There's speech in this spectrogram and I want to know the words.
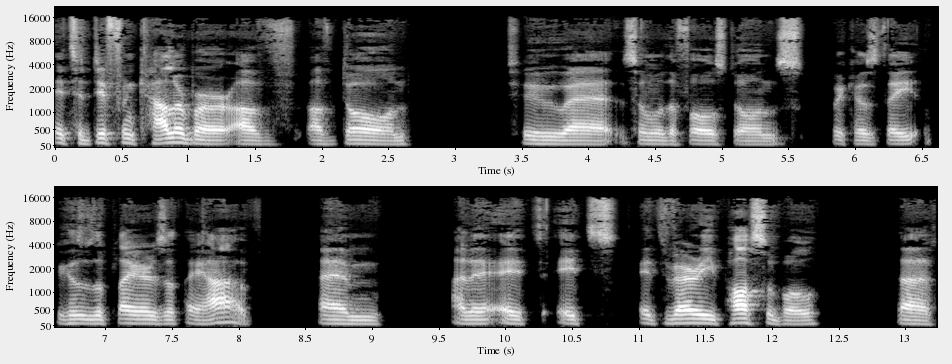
it's a different caliber of of dawn to uh, some of the false dawns because they because of the players that they have, um, and it, it's it's it's very possible that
